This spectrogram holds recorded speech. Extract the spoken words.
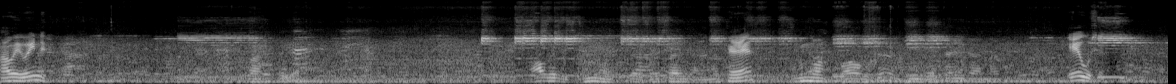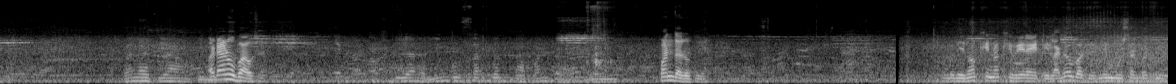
આવે હોય ને. હે? એવું છે. અટાણું ભાવ છે. પંદર રૂપિયા. બધી નોખી નોખી વેરાયટી લાગે બાકી લીંબુ શરબતની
